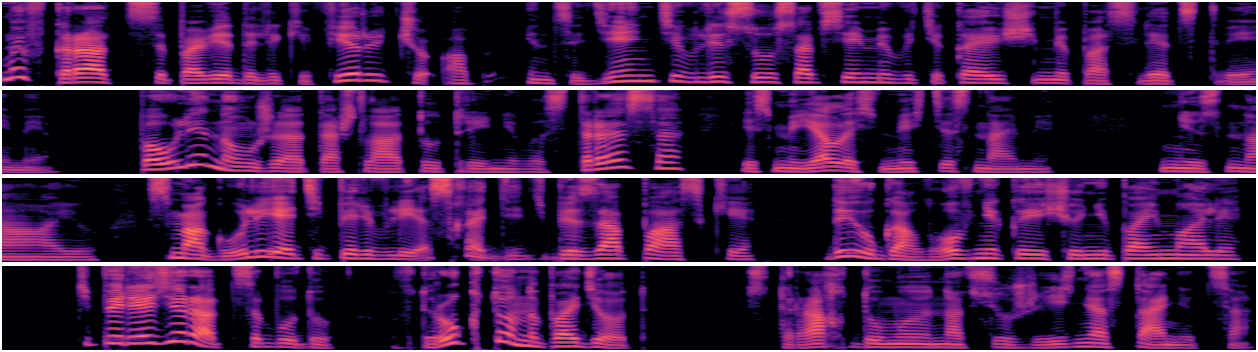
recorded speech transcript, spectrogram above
Мы вкратце поведали Кефирычу об инциденте в лесу со всеми вытекающими последствиями. Паулина уже отошла от утреннего стресса и смеялась вместе с нами. «Не знаю, смогу ли я теперь в лес ходить без опаски, да и уголовника еще не поймали. Теперь озираться буду, вдруг кто нападет. Страх, думаю, на всю жизнь останется.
